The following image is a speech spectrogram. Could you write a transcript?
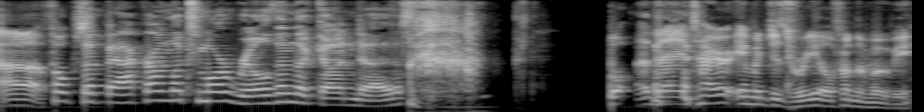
uh, folks. the background looks more real than the gun does. Well, the entire image is real from the movie.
